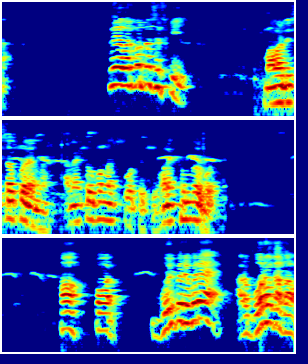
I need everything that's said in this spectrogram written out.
না। তুই আবার করতেছিস কি? মামা ডিস্টার্ব করেন না। আমি একটা উপন্যাস পড়তেছি অনেক সুন্দর বই। হ পর বই পেরে পেরে আর বড় হ।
